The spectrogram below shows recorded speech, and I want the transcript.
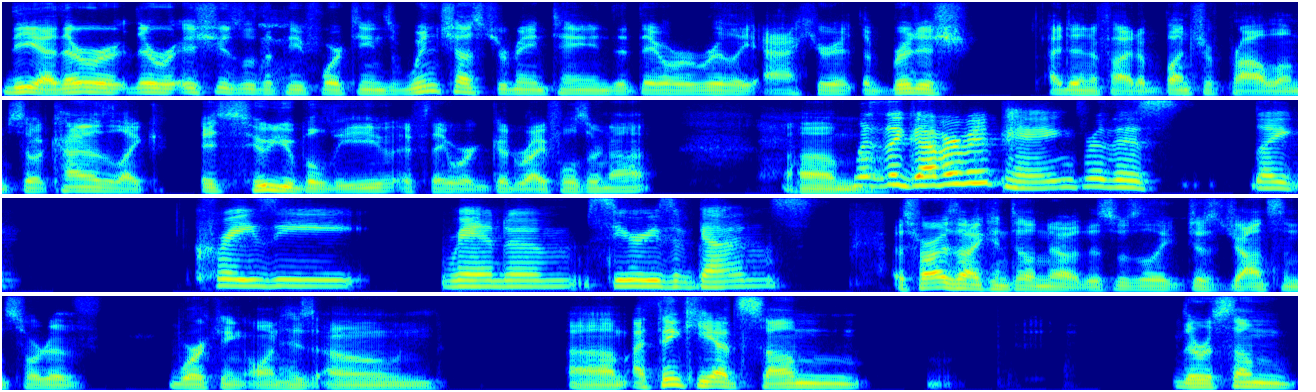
yeah, there were there were issues with the P14s. Winchester maintained that they were really accurate. The British identified a bunch of problems. So it kind of like it's who you believe if they were good rifles or not. Um, was the government paying for this like crazy random series of guns? As far as I can tell, no. This was like just Johnson sort of working on his own. Um, I think he had some. There was some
